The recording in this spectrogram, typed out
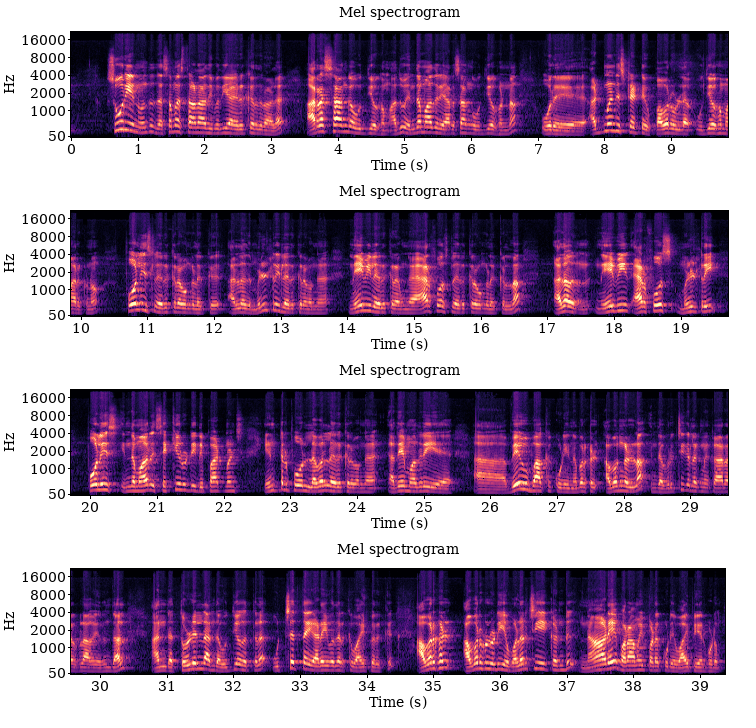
சூரியன் வந்து தசமஸ்தானாதிபதியாக இருக்கிறதுனால அரசாங்க உத்தியோகம். அதுவும் எந்த மாதிரி அரசாங்க உத்தியோகம்னா ஒரு அட்மினிஸ்ட்ரேட்டிவ் பவர் உள்ள உத்தியோகமாக இருக்கணும். போலீஸில் இருக்கிறவங்களுக்கு அல்லது மிலிட்ரியில் இருக்கிறவங்க நேவியில் இருக்கிறவங்க ஏர்ஃபோர்ஸில் இருக்கிறவங்களுக்கெல்லாம் அதாவது நேவி ஏர்ஃபோர்ஸ் மிலிட்ரி போலீஸ் இந்த மாதிரி செக்யூரிட்டி டிபார்ட்மெண்ட்ஸ் இன்டர்போல் லெவலில் இருக்கிறவங்க அதே மாதிரி வேவு பார்க்கக்கூடிய நபர்கள் அவங்கள்லாம் இந்த விருச்சிக லக்னக்காரர்களாக இருந்தால் அந்த தொழிலில் அந்த உத்தியோகத்தில் உச்சத்தை அடைவதற்கு வாய்ப்பு இருக்குது அவர்கள் அவர்களுடைய வளர்ச்சியை கண்டு நாடே பராமைப்படக்கூடிய வாய்ப்பு ஏற்படும்.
